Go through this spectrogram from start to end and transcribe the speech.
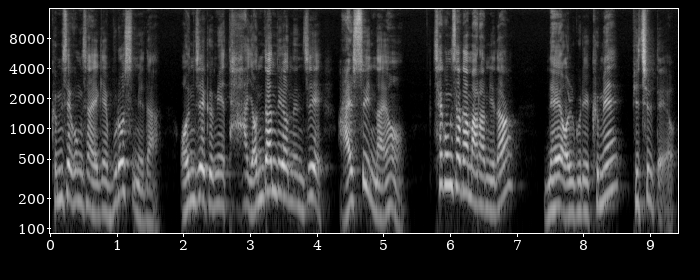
금세공사에게 물었습니다. 언제 금이 다 연단되었는지 알 수 있나요? 세공사가 말합니다. 내 얼굴이 금에 비칠 때요.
